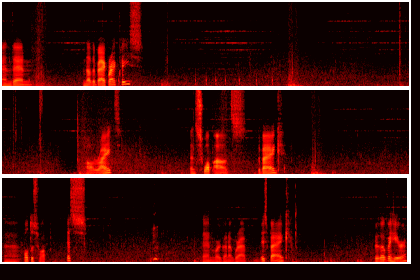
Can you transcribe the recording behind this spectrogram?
And then another bag rack, please. Alright. Then swap out the bag. Uh, auto swap this. Then we're gonna grab this bag. Put it over here.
